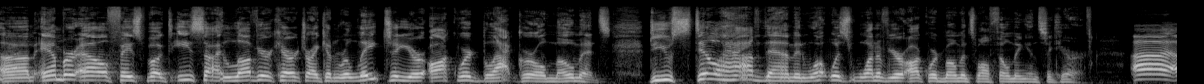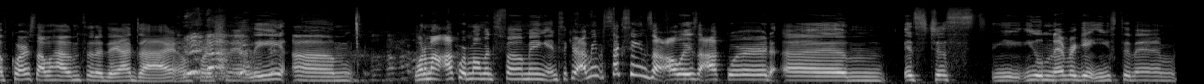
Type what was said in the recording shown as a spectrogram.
Um, Amber L. Facebooked, Issa, I love your character. I can relate to your awkward black girl moments. Do you still have them? And what was one of your awkward moments while filming Insecure? Uh, of course, I will have them to the day I die. Unfortunately, um, one of my awkward moments filming Insecure. I mean, sex scenes are always awkward. Um, it's just You, you'll never get used to them.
